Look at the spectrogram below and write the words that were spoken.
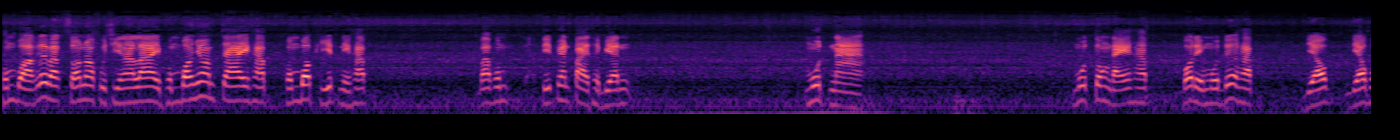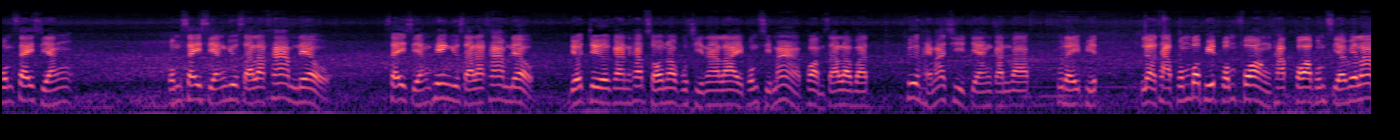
ผมบอกเลยว่าสอนอกุชินาลายผมบ่ยอมใจครับ ผมบ่ผิดนี่ครับว่าผมติดแผ่นป้ายทะเบียน มุดนามุดตรงไหนครับบ่ได้มุดเด้อครับ เดี๋ยวเดี๋ยวผมใส่เสียง ผมใส่เสียงอยู่สารคามแล้วใส่เสียงเพลงอยู่สารคามแล้ว เดี๋ยวเจอกันครับสอนอกุชินารายผมสีมาพร้อมสารวัตรคือให้มาชี้แจงกันว่าผู้ใดผิด แล้วถ้าผมบ่ผิดผมฟ้องครับเพอผมเสียเวลา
